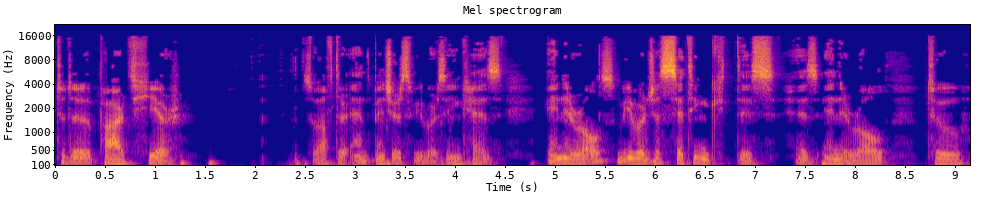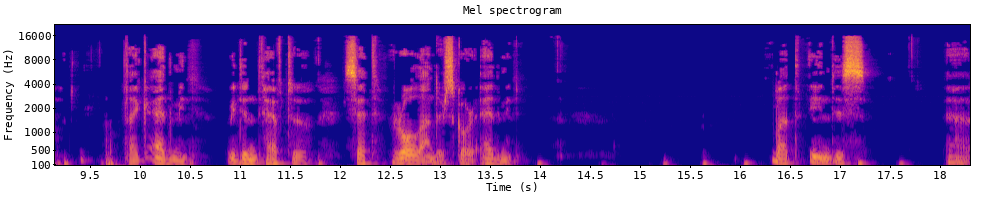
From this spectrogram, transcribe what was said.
to the part here so after ant matchers, we were saying has any roles. We were just setting this has any role to like admin. We didn't have to set role underscore admin. But in this uh,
